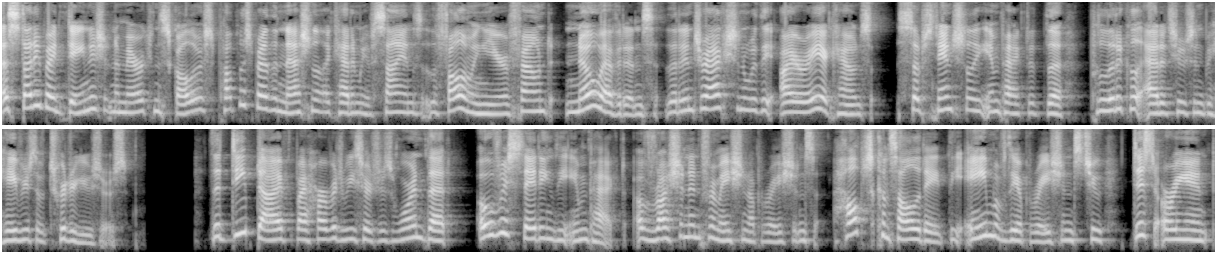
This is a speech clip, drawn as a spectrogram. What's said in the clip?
A study by Danish and American scholars published by the National Academy of Science the following year found no evidence that interaction with the IRA accounts substantially impacted the political attitudes and behaviors of Twitter users. The deep dive by Harvard researchers warned that overstating the impact of Russian information operations helps consolidate the aim of the operations to disorient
